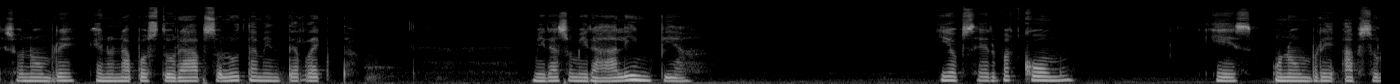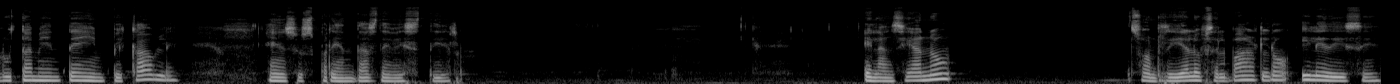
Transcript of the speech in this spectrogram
es un hombre en una postura absolutamente recta. Mira su mirada limpia y observa cómo es un hombre absolutamente impecable en sus prendas de vestir. El anciano Sonríe al observarlo y le dice,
